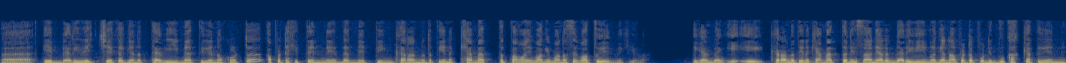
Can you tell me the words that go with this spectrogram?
ඒ බැරි වෙච්ච එක ගැන තැවීම ඇති වෙනකොට අපිට හිතෙන්නේ දැන් මේ පින් කරන්නට තියෙන කැමැත්ත තමයි මගේ මනසේ මතුවෙන්නේ කියලා. ඒ කියන්නේ දැන් ඒ ඒ කරන්න තියෙන කැමැත්ත නිසානේ අර බැරිවීම ගැන අපිට පොඩි දුකක් ඇති වෙන්නේ.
